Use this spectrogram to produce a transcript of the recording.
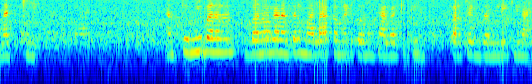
नक्की. आणि तुम्ही बनव बनवल्यानंतर मला कमेंट करून सांगा की ती परफेक्ट जमली की नाही.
